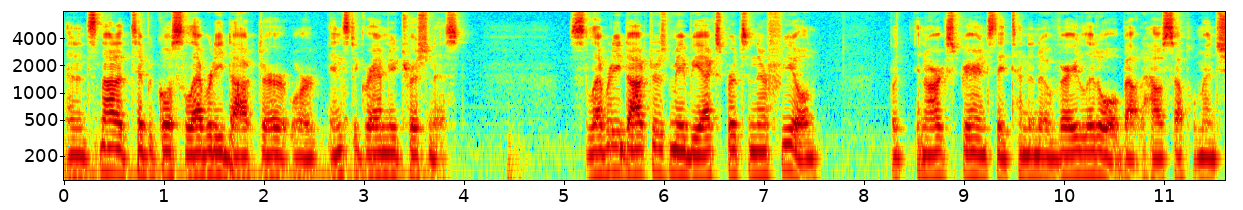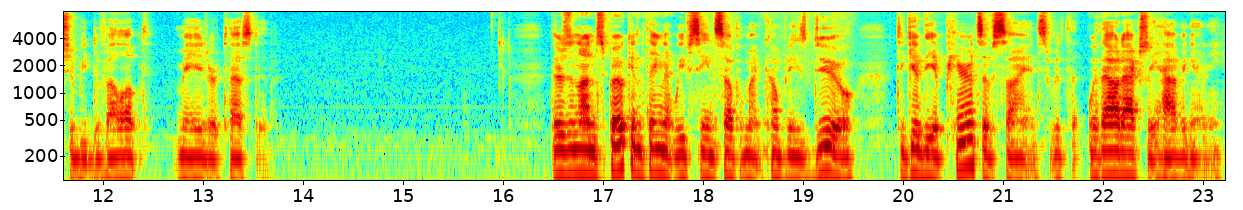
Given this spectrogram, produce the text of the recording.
and it's not a typical celebrity doctor or Instagram nutritionist. Celebrity doctors may be experts in their field, but in our experience, they tend to know very little about how supplements should be developed, made, or tested. There's an unspoken thing that we've seen supplement companies do to give the appearance of science with, without actually having any.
